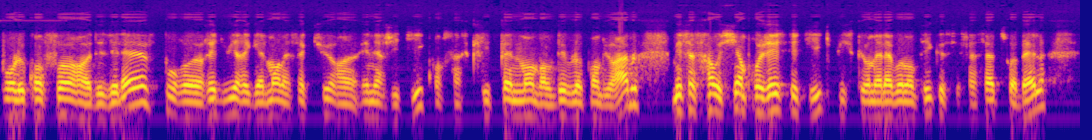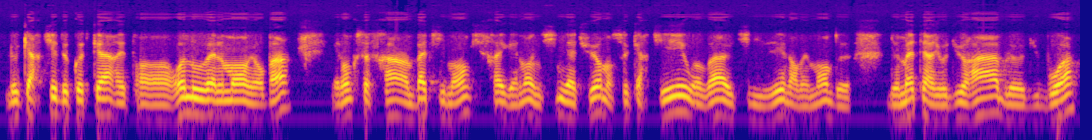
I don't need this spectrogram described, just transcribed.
pour le confort des élèves, pour réduire également la facture énergétique. On s'inscrit pleinement dans le développement durable, mais ça sera aussi un projet esthétique puisqu'on a la volonté que ces façades soient belles. Le quartier de Côte-Car est en renouvellement urbain et donc ce sera un bâtiment qui sera également une signature dans ce quartier où on va utiliser énormément de matériaux durables, du bois.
